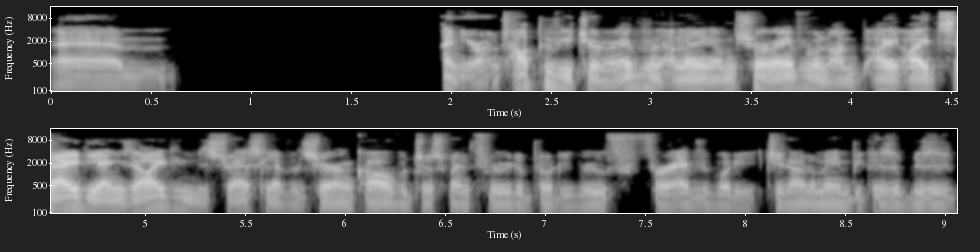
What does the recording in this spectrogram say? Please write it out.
Um, and you're on top of each other. Everyone, and I'm sure everyone. I'm, I, would say the anxiety and the stress levels during COVID just went through the bloody roof for everybody. Do you know what I mean? Because it was a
